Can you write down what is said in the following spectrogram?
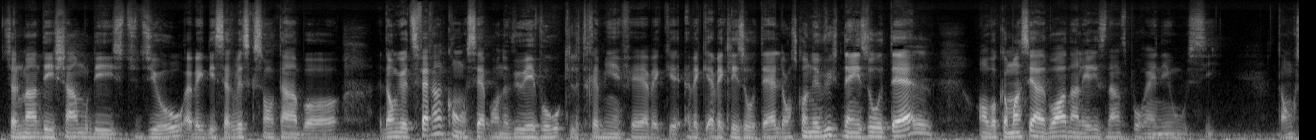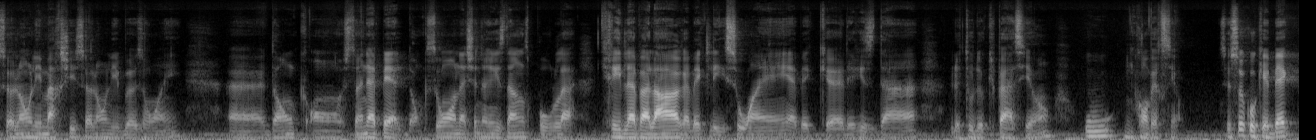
seulement des chambres ou des studios, avec des services qui sont en bas. Donc, il y a différents concepts. On a vu Evo qui l'a très bien fait avec, avec, avec les hôtels. Donc, ce qu'on a vu dans les hôtels, on va commencer à le voir dans les résidences pour aînés aussi. Donc, selon les marchés, selon les besoins. Euh, donc, c'est un appel. Donc, soit on achète une résidence pour créer de la valeur avec les soins, avec euh, les résidents, le taux d'occupation, ou une conversion. C'est sûr qu'au Québec,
